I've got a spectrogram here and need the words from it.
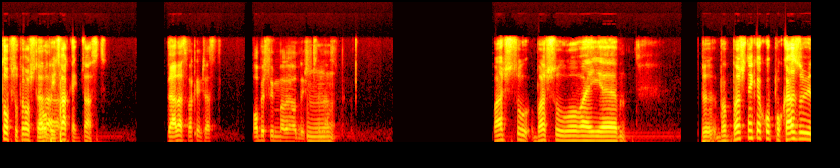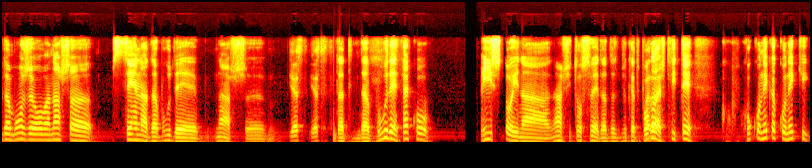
top su prošle da, obe da, i svaka im čast. Da, da, svaka im čast. Obe su imale odlične mm. Baš su, baš su ovaj, e, baš nekako pokazuju da može ova naša scena da bude naš jest, jest. Da, da bude tako pristojna, znaš i to sve, da, da kad pa pogledaš da. ti te, koliko nekako neki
